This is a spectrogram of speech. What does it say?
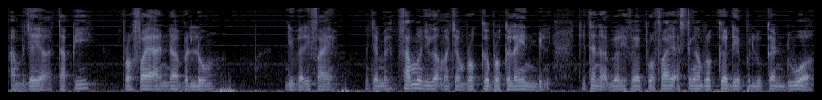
um, berjaya tapi profile anda belum di verify macam sama juga macam broker-broker lain kita nak verify profile setengah broker dia perlukan dua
